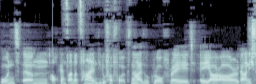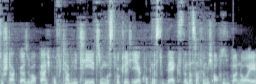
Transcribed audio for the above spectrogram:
und ähm, auch ganz andere Zahlen, die du verfolgst. Ne? Also Growth Rate, ARR, gar nicht so stark, also überhaupt gar nicht Profitabilität. Du musst wirklich eher gucken, dass du wächst und das war für mich auch super neu,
